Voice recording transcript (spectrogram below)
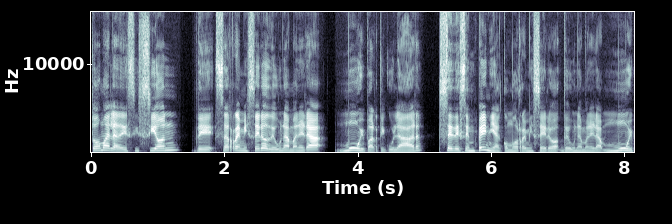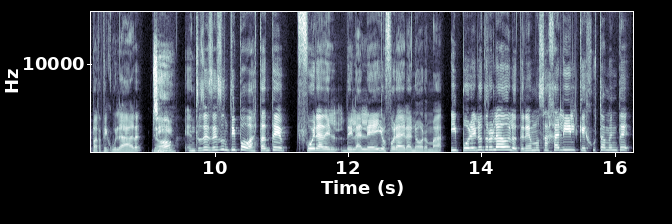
toma la decisión de ser remisero de una manera muy particular, se desempeña como remisero de una manera muy particular, ¿no? Sí. Entonces es un tipo bastante fuera del- de, la ley o fuera de la norma. Y por el otro lado lo tenemos a Jalil, que justamente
